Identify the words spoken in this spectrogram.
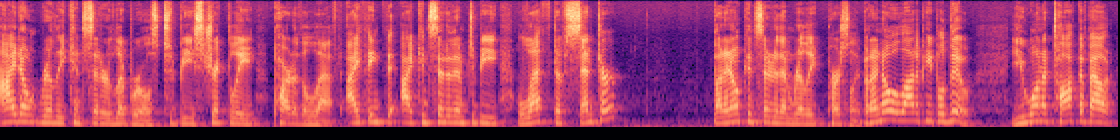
I don't really consider liberals to be strictly part of the left. I think that I consider them to be left of center, but I don't consider them really personally. But I know a lot of people do. You want to talk about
